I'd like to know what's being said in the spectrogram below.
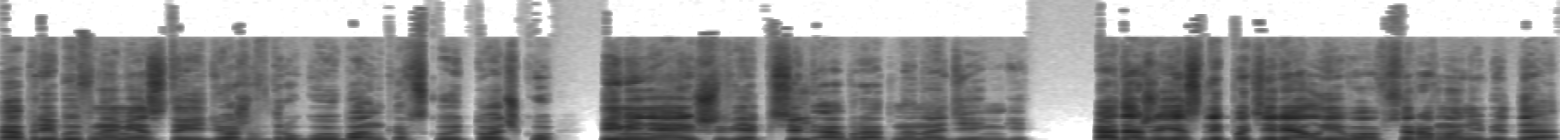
а прибыв на место, идешь в другую банковскую точку и меняешь вексель обратно на деньги. А даже если потерял его, все равно не беда.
